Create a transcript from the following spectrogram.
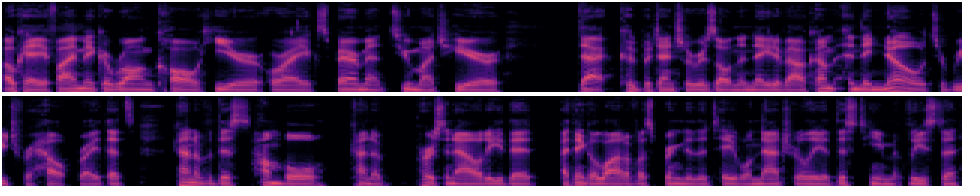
okay, if I make a wrong call here or I experiment too much here, that could potentially result in a negative outcome. And they know to reach for help, right? That's kind of this humble kind of personality that I think a lot of us bring to the table naturally at this team, at least. And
